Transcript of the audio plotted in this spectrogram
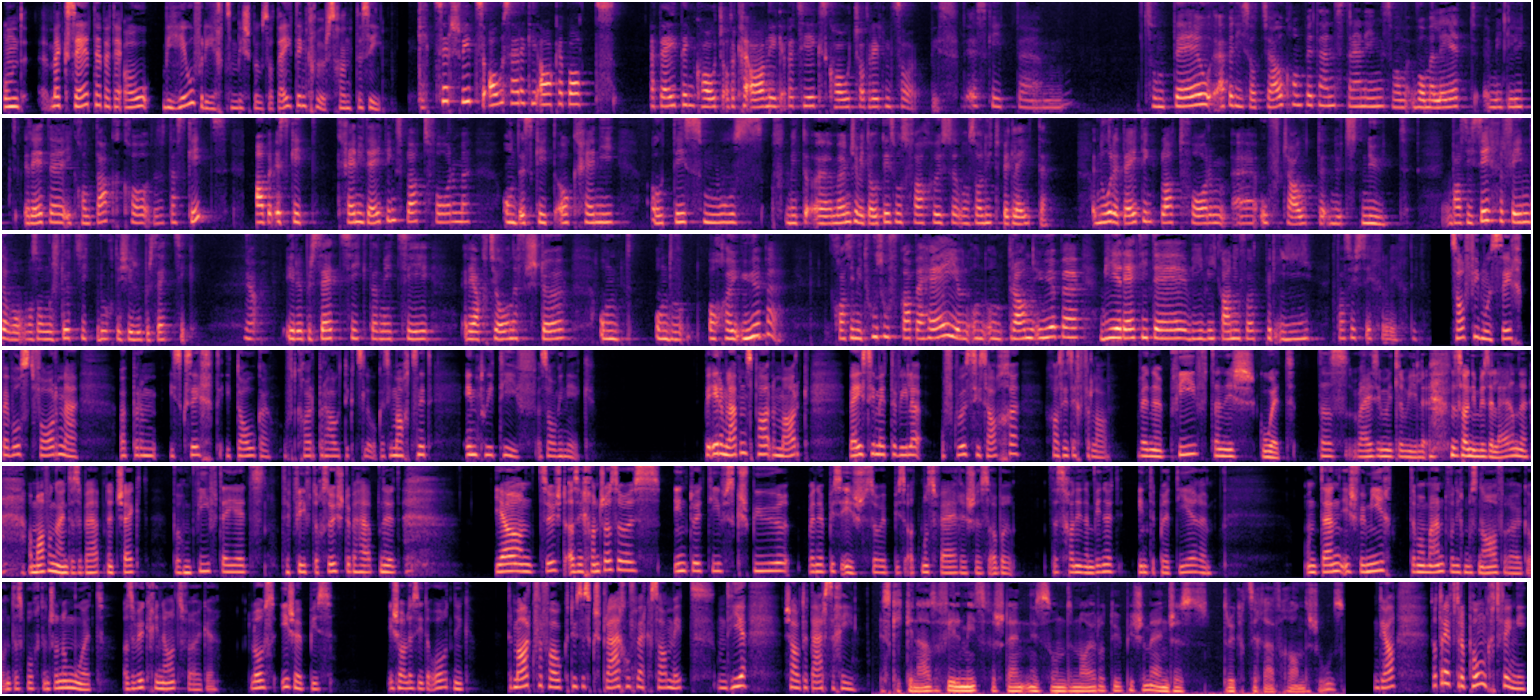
Und man sieht eben auch, wie hilfreich zum Beispiel so Dating-Kurse könnten sein. Gibt es in der Schweiz auch solche Angebote? Ein Dating-Coach oder keine Ahnung, ein Beziehungscoach oder irgend so etwas? Es gibt ähm, zum Teil eben die Sozialkompetenztrainings, wo, wo man lernt, mit Leuten reden, in Kontakt kommen. Das, das gibt es. Aber es gibt keine Datingsplattformen und es gibt auch keine Autismus, mit, äh, Menschen mit Autismusfachwissen, die so Leute begleiten. Nur eine Datingplattform äh, aufzuschalten, nützt nichts. Was ich sicher finde, was Unterstützung braucht, ist ihre Übersetzung. Ja. Ihre Übersetzung, damit sie Reaktionen verstehen und, und auch können üben quasi mit Hausaufgaben haben und, und, und daran üben, wie rede ich denn, wie, wie gehe ich auf jemanden ein. Das ist sicher wichtig. Sophie muss sich bewusst vornehmen, jemandem ins Gesicht, in die Augen, auf die Körperhaltung zu schauen. Sie macht es nicht intuitiv, so wie ich. Bei ihrem Lebenspartner Mark weiss sie mittlerweile, auf gewisse Sachen kann sie sich verlassen. Wenn er pfeift, dann ist gut. Das weiß ich mittlerweile. Das habe ich lernen. Am Anfang habe ich das überhaupt nicht gecheckt. Warum pfeift er jetzt? Der pfeift doch sonst überhaupt nicht. Ja, und sonst, also ich habe schon so ein intuitives Gespür, wenn etwas ist, so etwas Atmosphärisches, aber das kann ich dann wie nicht interpretieren. Und dann ist für mich der Moment, wo ich muss nachfragen und das braucht dann schon noch Mut. Also wirklich nachzufragen. Los, ist etwas? Ist alles in der Ordnung? Der Marc verfolgt unser Gespräch aufmerksam mit und hier schaltet er sich ein. Es gibt genauso viel Missverständnis unter neurotypischen Menschen. Es drückt sich einfach anders aus. Und ja, da trifft er einen Punkt, finde ich.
